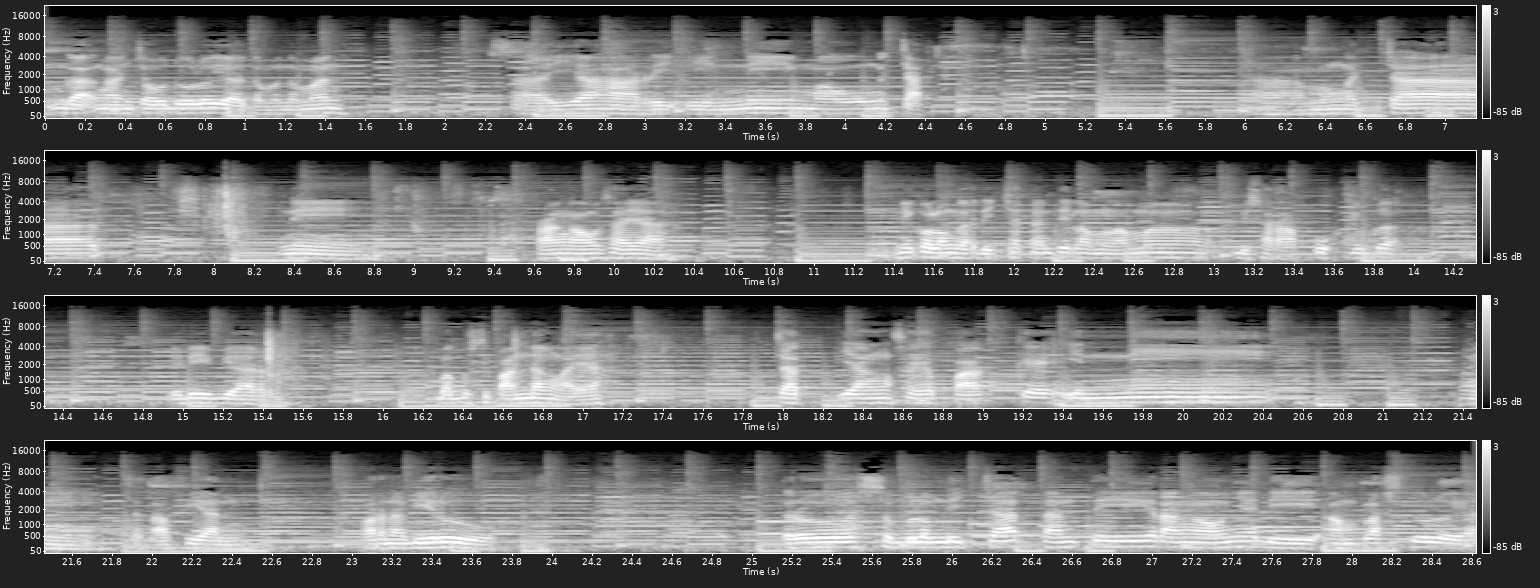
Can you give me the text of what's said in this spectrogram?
nggak ngancau dulu ya teman-teman. Saya hari ini mau ngecat. Nah, mau ngecat nih rangau saya. Ini kalau nggak dicat nanti lama-lama bisa rapuh juga jadi biar bagus dipandang lah ya. Cat yang saya pakai ini nih cat avian warna biru. Terus sebelum dicat nanti rangaunya diamplas dulu ya.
